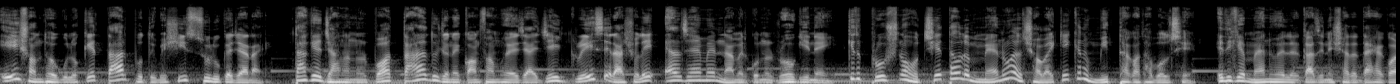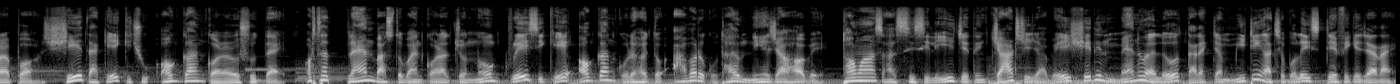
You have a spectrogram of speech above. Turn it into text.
এই সন্দেহগুলোকে তার প্রতিবেশী সুলুকে জানায়। তাকে জানানোর পর তারা দুজনে কনফার্ম হয়ে যায় যে গ্রেসের আসলে অ্যালজাইমের নামের কোনো রোগই নেই। কিন্তু প্রশ্ন হচ্ছে, তাহলে ম্যানুয়েল সবাইকে কেন মিথ্যা কথা বলছে? এদিকে ম্যানুয়েলের কাজিনের সাথে দেখা করার পর সে তাকে কিছু অজ্ঞান করার ওষুধ দেয়। অর্থাৎ প্ল্যান বাস্তবায়ন করার জন্য গ্রেসিকে অজ্ঞান করে হয়তো আবারও কোথাও নিয়ে যাওয়া হবে। থমাস আর সিসিলি যেদিন চার্চে যাবে, সেদিন ম্যানুয়েলও তার একটা মিটিং আছে বলে স্টেফিকে জানায়।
